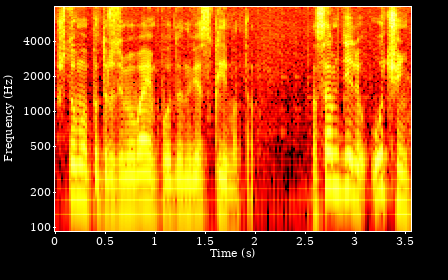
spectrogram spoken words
что мы подразумеваем под инвест-климатом? На самом деле, очень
